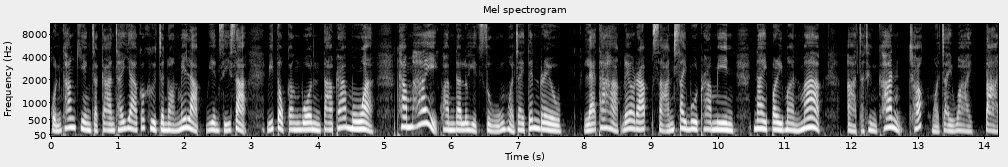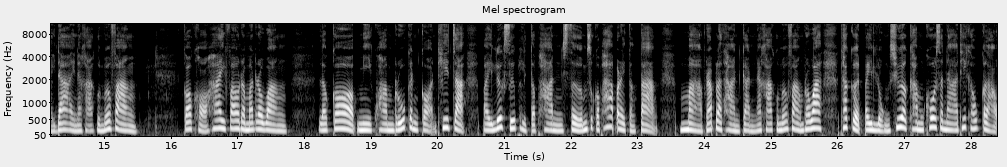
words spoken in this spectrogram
ผลข้างเคียงจากการใช้ยาก็คือจะนอนไม่หลับ เวียนศีรษะ วิตกกังวล ตาพร่ามัว ทำให้ความดันโลหิตสูง หัวใจเต้นเร็ว และถ้าหากได้รับสารไซบูทรามีนในปริมาณมาก อาจจะถึงขั้นช็อกหัวใจวายตายได้นะคะ คุณเพื่อฟัง ก็ขอให้เฝ้าระมัดระวัง แล้วก็มีความรู้กันก่อนที่จะไปเลือกซื้อผลิตภัณฑ์เสริมสุขภาพอะไรต่างๆ มารับประทานกันนะคะ คุณผู้ฟังเพราะว่าถ้าเกิดไปหลงเชื่อคำโฆษณาที่เขากล่าว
